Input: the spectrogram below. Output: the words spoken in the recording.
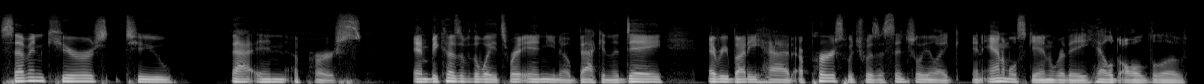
seven cures to fatten a purse and because of the way it's written, you know, back in the day, everybody had a purse, which was essentially like an animal skin where they held all of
